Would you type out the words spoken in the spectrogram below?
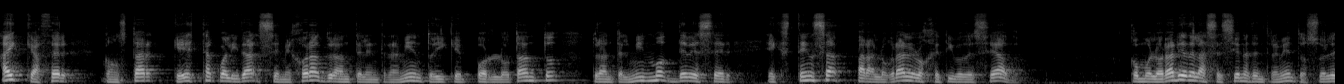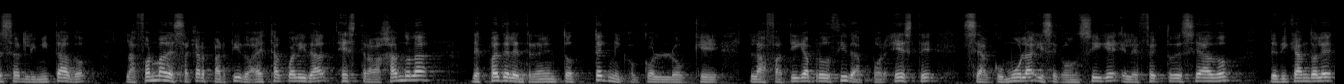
Hay que hacer constar que esta cualidad se mejora durante el entrenamiento y que, por lo tanto, durante el mismo debe ser extensa para lograr el objetivo deseado. Como el horario de las sesiones de entrenamiento suele ser limitado, la forma de sacar partido a esta cualidad es trabajándola después del entrenamiento técnico, con lo que la fatiga producida por este se acumula y se consigue el efecto deseado dedicándole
